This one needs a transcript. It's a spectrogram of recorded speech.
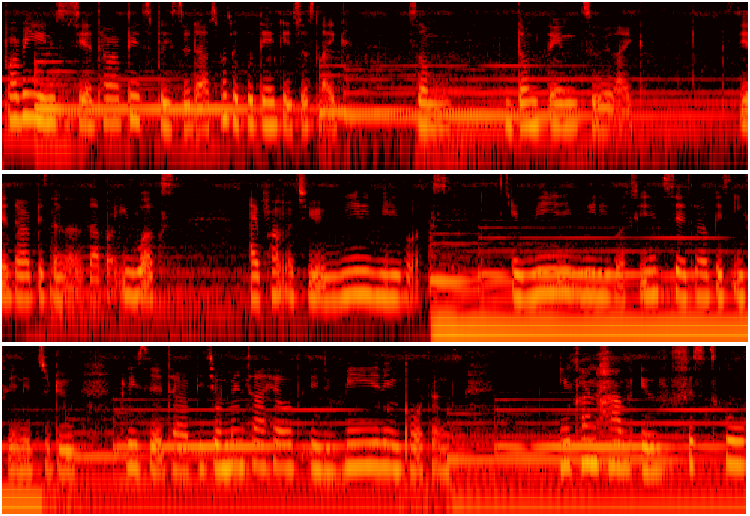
Probably you need to see a therapist, please do that. Most people think it's just like some dumb thing to like see a therapist and all that, but it works. I promise you, it really, really works. It really, really works. You need to see a therapist if you need to do. Please see a therapist. Your mental health is really important. You can have a physical,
